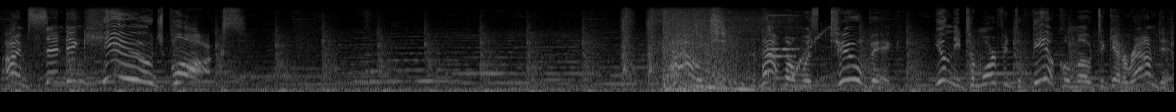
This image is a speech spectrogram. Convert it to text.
I'm sending huge blocks. Ouch! That one was too big. You'll need to morph into vehicle mode to get around it.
